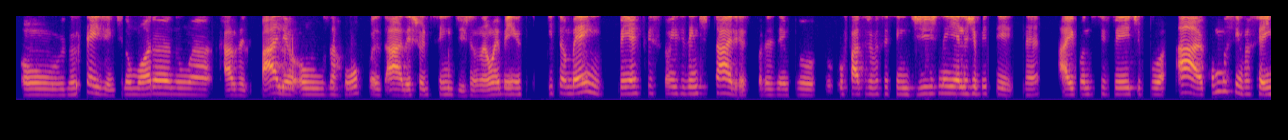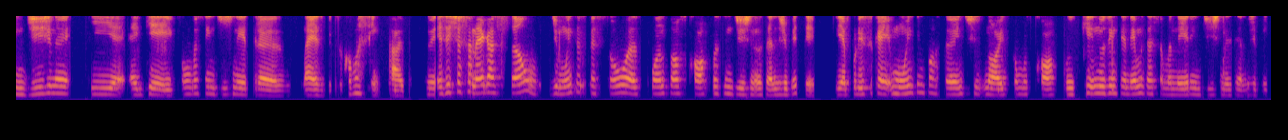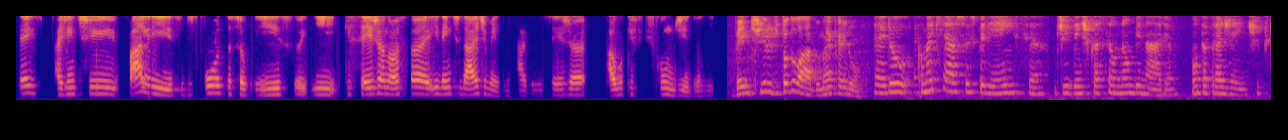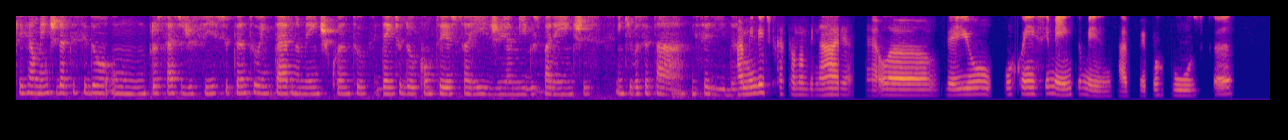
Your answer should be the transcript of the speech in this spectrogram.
ou não sei, gente, não mora numa casa de palha ou usa roupas, ah, deixou de ser indígena. Não é bem assim. E também vem as questões identitárias, por exemplo, o fato de você ser indígena e LGBT, né? Aí quando se vê, tipo, ah, como assim você é indígena e é, é gay? Como você é indígena e é trans? lésbica, como assim, sabe? Existe essa negação de muitas pessoas quanto aos corpos indígenas LGBT. E é por isso que é muito importante nós, como corpos que nos entendemos dessa maneira, indígenas e LGBTs, a gente fale isso, discuta sobre isso e que seja a nossa identidade mesmo, sabe? Não seja algo que fica escondido ali. Vem tiro de todo lado, né, Cairu? Cairu, como é que é a sua experiência de identificação não binária? Conta pra gente, porque realmente deve ter sido um processo difícil, tanto internamente quanto dentro do contexto aí de amigos, parentes, em que você está inserida. A minha identificação não binária, ela veio por conhecimento mesmo, sabe? Foi por busca,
